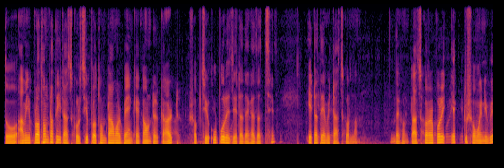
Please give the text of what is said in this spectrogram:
তো আমি প্রথমটাতেই টাচ করছি। প্রথমটা আমার ব্যাংক অ্যাকাউন্টের কার্ড সবচেয়ে উপরে যেটা দেখা যাচ্ছে, এটাতে আমি টাচ করলাম। দেখুন টাচ করার পরে একটু সময় নেবে।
